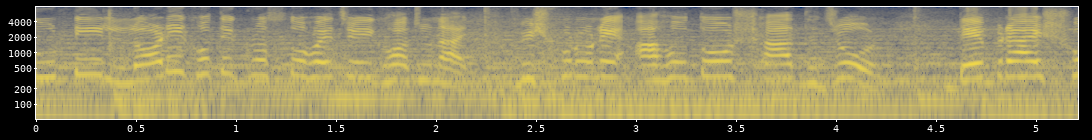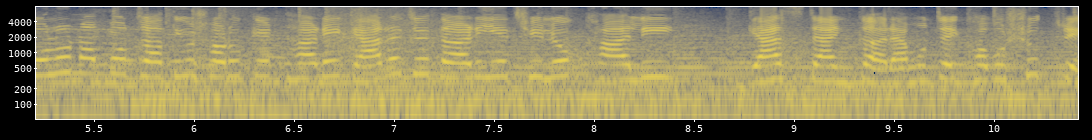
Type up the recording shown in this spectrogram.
দুটি লরি ক্ষতিগ্রস্ত হয়েছে এই ঘটনায়। বিস্ফোরণে আহত সাত জন। ডেবরায় ষোলো নম্বর জাতীয় সড়কের ধারে গ্যারেজে দাঁড়িয়েছিল খালি গ্যাস ট্যাঙ্কার। এমনটাই খবর সূত্রে।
